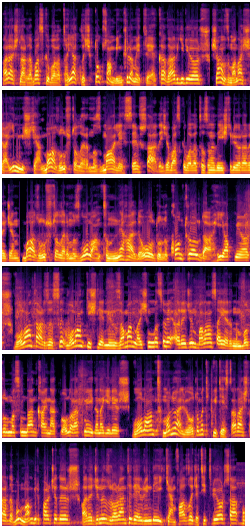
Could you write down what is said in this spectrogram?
Araçlarda baskı balata yaklaşık 90 bin kilometreye kadar gidiyor. Şanzıman aşağı inmişken bazı ustalarımız maalesef sadece baskı balatasını değiştiriyor aracın. Bazı ustalarımız volantın ne halde olduğunu kontrol dahi yapmıyor. Volant arızası volant dişlerinin zamanla aşınması ve aracın balans ayarının bozulmasından kaynaklı olarak meydana gelir. Volant manuel ve otomatik vitesli araçlarda bulunan bir parçadır. Aracınız rolanti devrindeyken fazlaca titriyorsa bu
